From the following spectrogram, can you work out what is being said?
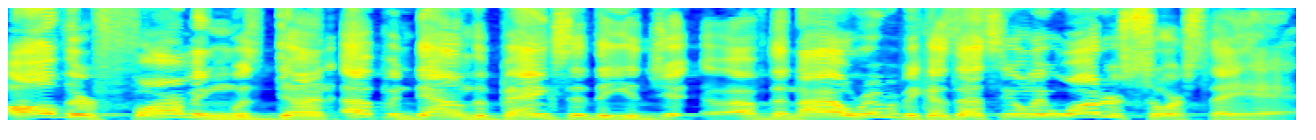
all their farming was done up and down the banks of the, of the Nile River because that's the only water source they had.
